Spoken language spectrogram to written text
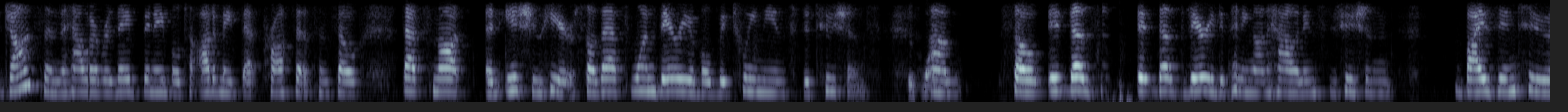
At Johnson, however, they've been able to automate that process, and so that's not an issue here. So that's one variable between the institutions. Um, so it does it does vary depending on how an institution buys into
